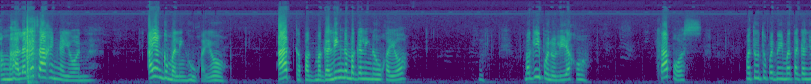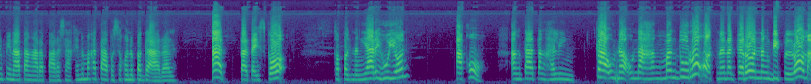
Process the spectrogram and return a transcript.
Ang mahalaga sa akin ngayon ay ang gumaling ho kayo. At kapag magaling na magaling na ho kayo, mag-ipon uli ako. Tapos, matutupad na yung matagal niyong pinapangarap para sa akin na makatapos ako ng pag-aaral. At, Tatay Isko, kapag nangyari ho yun, ako ang tatanghaling kauna-unahang mandurukot na nagkaroon ng diploma.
